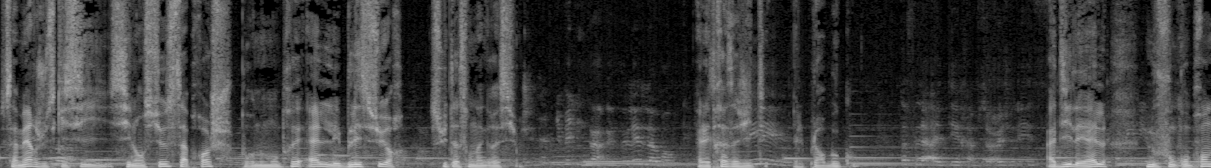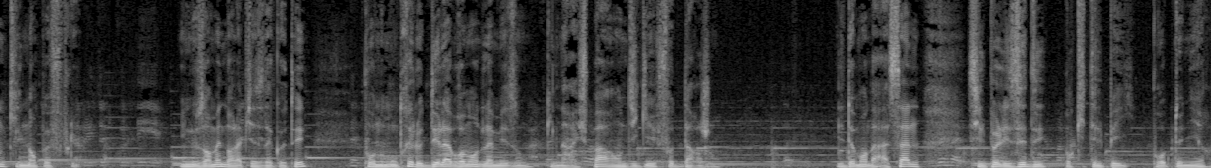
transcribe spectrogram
Sa mère, jusqu'ici silencieuse, s'approche pour nous montrer, elle, les blessures suite à son agression. Elle est très agitée, elle pleure beaucoup. Adil et elle nous font comprendre qu'ils n'en peuvent plus. Ils nous emmènent dans la pièce d'à côté pour nous montrer le délabrement de la maison qu'ils n'arrivent pas à endiguer faute d'argent. Il demande à Hassan s'il peut les aider pour quitter le pays, pour obtenir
